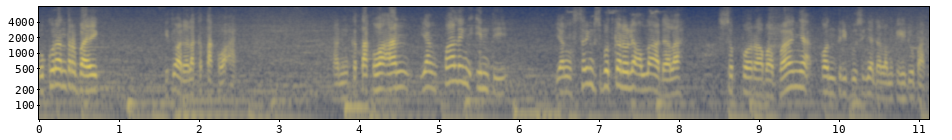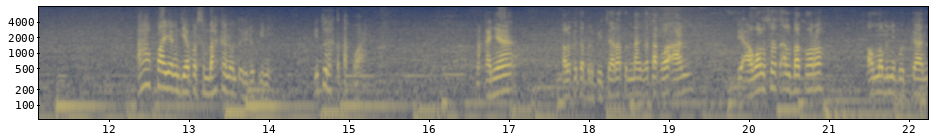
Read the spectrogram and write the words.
ukuran terbaik itu adalah ketakwaan. Dan ketakwaan yang paling inti yang sering disebutkan oleh Allah adalah seberapa banyak kontribusinya dalam kehidupan. Apa yang dia persembahkan untuk hidup ini? Itulah ketakwaan. Makanya kalau kita berbicara tentang ketakwaan di awal surat Al-Baqarah Allah menyebutkan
